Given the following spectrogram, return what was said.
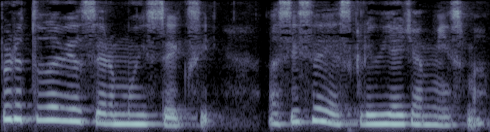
pero todavía ser muy sexy. Así se describía ella misma.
